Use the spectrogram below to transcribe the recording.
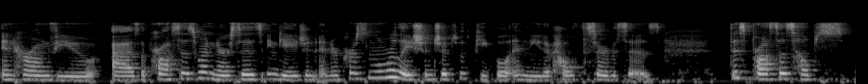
in her own view, as a process where nurses engage in interpersonal relationships with people in need of health services. This process helps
